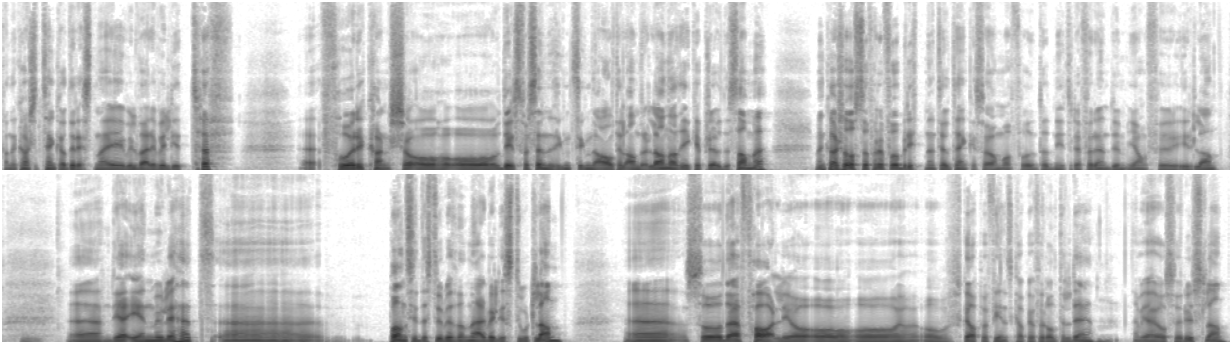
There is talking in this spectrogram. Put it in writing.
Kan de kanskje tenke at resten av EU vil være veldig tøff? for kanskje å, å dels for å sende signal til andre land at de ikke prøvde det samme, men kanskje også for å få britene til å tenke seg om å få et nytt referendum, jf. Irland. Mm. Uh, det er én mulighet. Uh, på den annen side Storbritannia er et veldig stort land. Uh, så det er farlig å, å, å, å, skape fiendskap i forhold til det. Vi har jo også Russland.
